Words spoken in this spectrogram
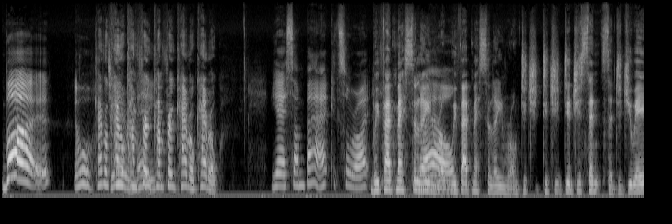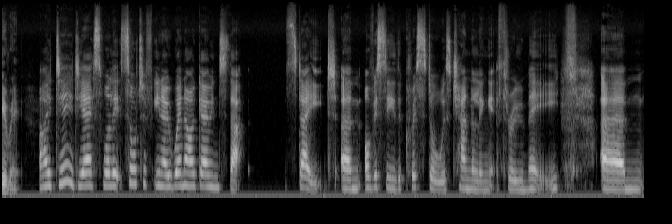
Bye. Oh, Carol, Carol, come me. through, come through, Carol, Carol. Yes, I'm back. It's all right. We've had Messalina Wow. on. We've had Messalina on. Did you, did you, did you sense her? Did you hear it? I did. Yes. Well, it's sort of you know when I go into that state, um, obviously the crystal was channeling it through me, um.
